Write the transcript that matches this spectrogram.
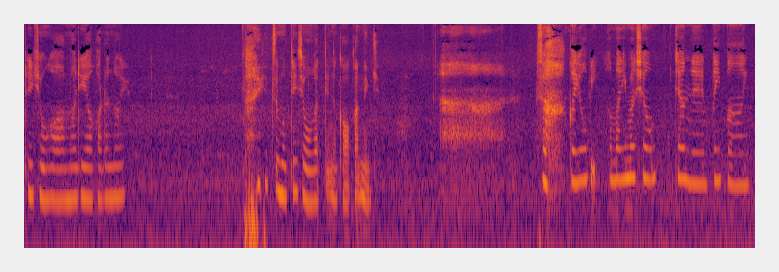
テンションがあまり上がらない。いつもテンション上がってんのかわかんないけど。さあ火曜日頑張りましょう。じゃあねバイバイ。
